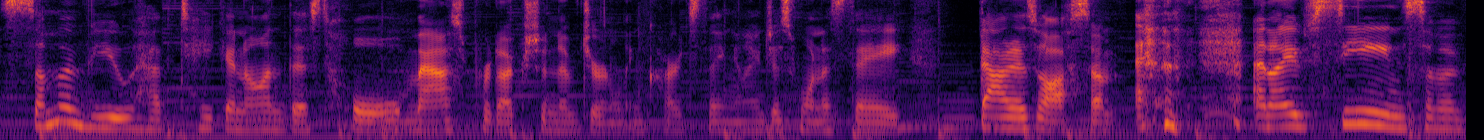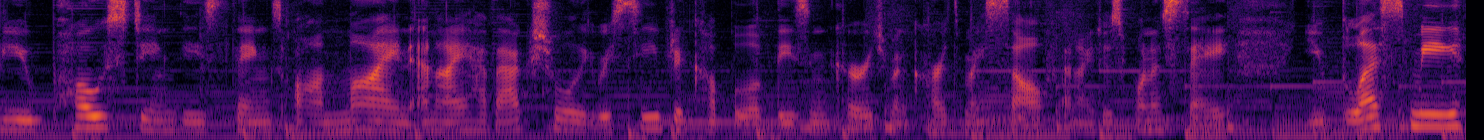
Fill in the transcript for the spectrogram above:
Some of you have taken on this whole mass production of journaling cards thing, and I just want to say that is awesome. and I've seen some of you posting these things online, and I have actually received a couple of these encouragement cards myself. And I just want to say, you bless me,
